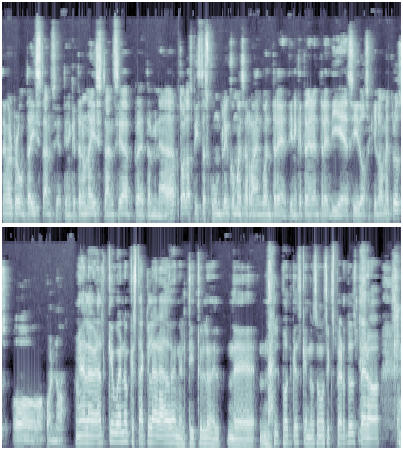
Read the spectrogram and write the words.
tengo la pregunta de distancia. Tiene que tener una distancia predeterminada. Todas las pistas cumplen como ese rango entre... Tiene que tener entre 10 y 12 kilómetros o, o no. Mira, la verdad que bueno que está aclarado en el título del, del podcast que no somos expertos, pero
